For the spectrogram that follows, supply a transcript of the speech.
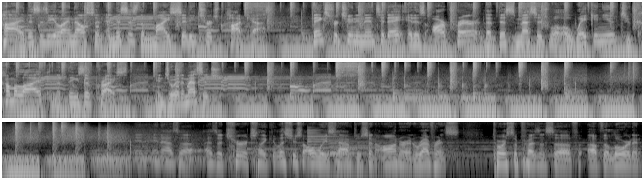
Hi, this is Eli Nelson, and this is the My City Church podcast. Thanks for tuning in today. It is our prayer that this message will awaken you to come alive in the things of Christ. Enjoy the message. and, and as a as a church like let's just always have just an honor and reverence towards the presence of of the lord. And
